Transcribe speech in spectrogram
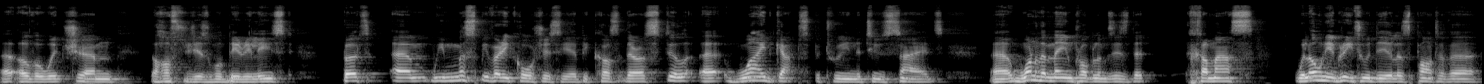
uh, over which um, the hostages will be released. But um, we must be very cautious here because there are still uh, wide gaps between the two sides. One of the main problems is that Hamas will only agree to a deal as part of a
